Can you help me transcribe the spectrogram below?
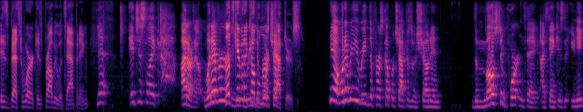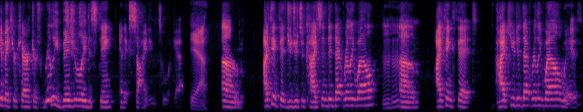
his best work. Is probably what's happening. Yeah, it just like I don't know. Whenever Let's give it a couple more first couple- chapters. Yeah, whenever you read the first couple chapters of a shonen, the most important thing I think is that you need to make your characters really visually distinct and exciting to look at. Yeah. Um, I think that Jujutsu Kaisen did that really well. Mm-hmm. Um, I think that Haikyuu did that really well with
